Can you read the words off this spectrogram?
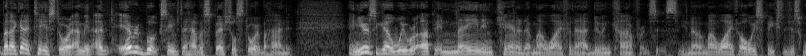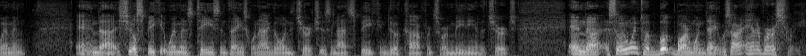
but I got to tell you a story. I mean, I've, every book seems to have a special story behind it. And years ago, we were up in Maine in Canada, my wife and I, doing conferences. You know, my wife always speaks to just women. And uh, she'll speak at women's teas and things when I go into churches and I speak and do a conference or a meeting in the church. And uh, so we went to a book barn one day. It was our anniversary.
